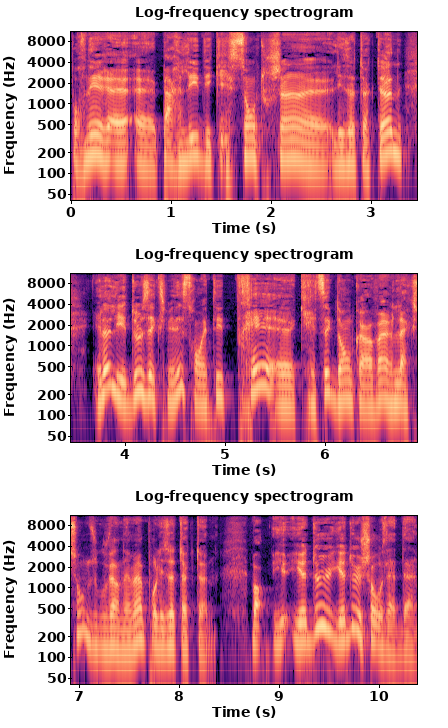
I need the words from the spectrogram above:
pour venir euh, euh, parler des questions touchant les Autochtones. Et là, les deux ex-ministres ont été très critiques donc envers l'action du gouvernement pour les Autochtones. Bon, il y, a deux, y a deux choses là-dedans.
